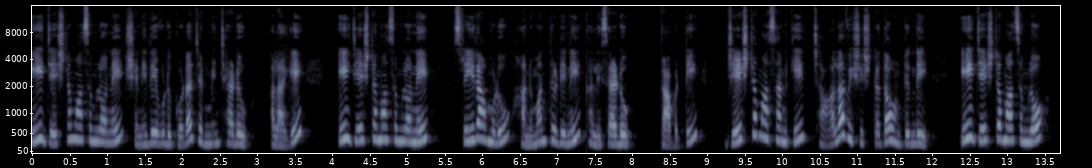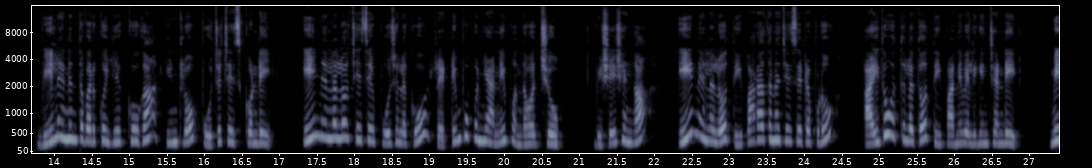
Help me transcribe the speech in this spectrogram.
ఈ జ్యేష్ఠమాసంలోనే శనిదేవుడు కూడా జన్మించాడు. అలాగే ఈ జ్యేష్ఠమాసంలోనే శ్రీరాముడు హనుమంతుడిని కలిశాడు. కాబట్టి జ్యేష్ఠమాసానికి చాలా విశిష్టత ఉంటుంది. ఈ జ్యేష్ఠమాసంలో వీలైనంత వరకు ఎక్కువగా ఇంట్లో పూజ చేసుకోండి. ఈ నెలలో చేసే పూజలకు రెట్టింపు పుణ్యాన్ని పొందవచ్చు. విశేషంగా ఈ నెలలో దీపారాధన చేసేటప్పుడు ఐదు ఒత్తులతో దీపాన్ని వెలిగించండి. మీ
